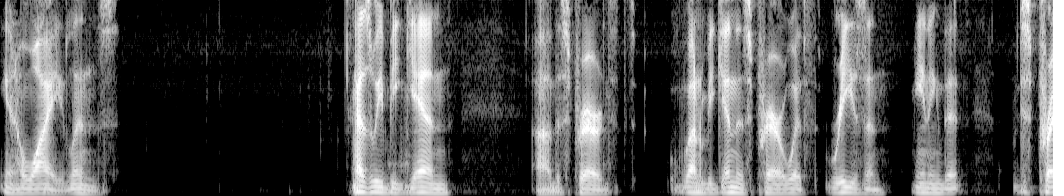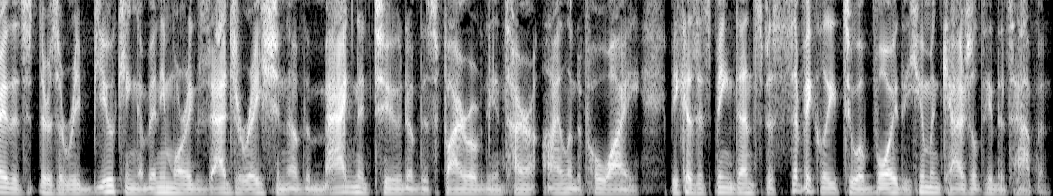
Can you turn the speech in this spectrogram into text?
in Hawaii, Lynn's. As we begin uh, this prayer, we want to begin this prayer with reason, meaning that just pray that there's a rebuking of any more exaggeration of the magnitude of this fire over the entire island of Hawaii because it's being done specifically to avoid the human casualty that's happened.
